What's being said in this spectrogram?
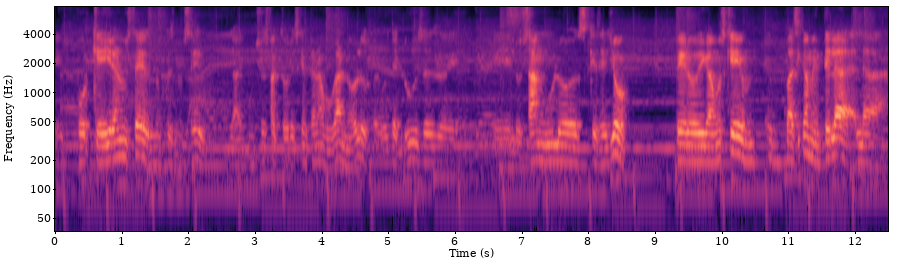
Eh, ¿Por qué dirán ustedes? No, pues no sé, hay muchos factores que entran a jugar, ¿no? Los juegos de luces, eh, los ángulos, qué sé yo. Pero digamos que básicamente la, la,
